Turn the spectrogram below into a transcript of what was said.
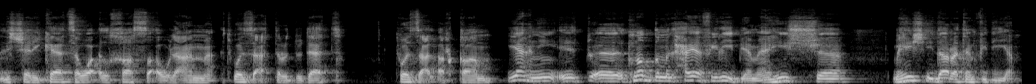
للشركات سواء الخاصة أو العامة توزع الترددات توزع الأرقام يعني تنظم الحياة في ليبيا ما هيش ما هيش إدارة تنفيذية.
